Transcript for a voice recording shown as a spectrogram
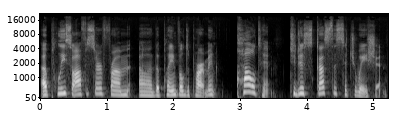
a police officer from uh, the Plainville department called him to discuss the situation.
